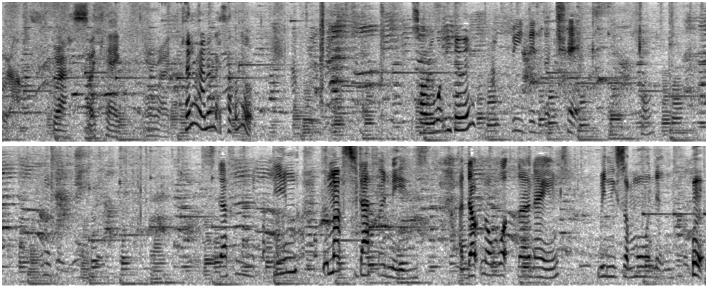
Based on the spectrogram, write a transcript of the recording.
Grass. Grass. Okay. All right. Turn around and let's have a look. Sorry, what are you doing? I'm feeding the chicks. Okay. Stephanie, Beam, the must Stephanie's. I don't know what their names. We need some morning. But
